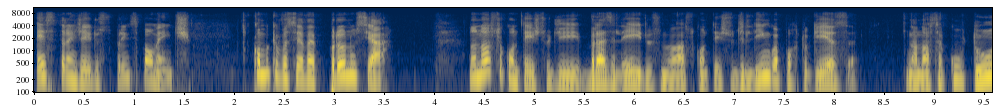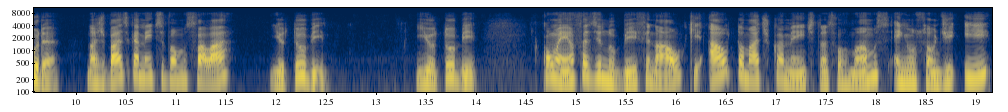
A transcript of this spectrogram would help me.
estrangeiros principalmente. Como que você vai pronunciar? No nosso contexto de brasileiros, no nosso contexto de língua portuguesa, na nossa cultura, nós basicamente vamos falar YouTube. YouTube, com ênfase no B final, que automaticamente transformamos em um som de I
